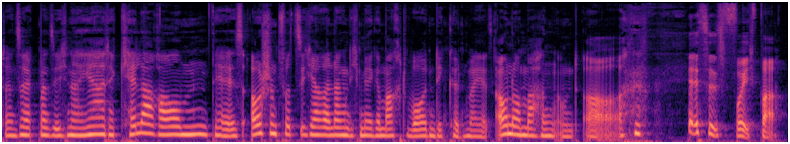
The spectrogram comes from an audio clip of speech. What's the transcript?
Dann sagt man sich, na ja, der Kellerraum, der ist auch schon 40 Jahre lang nicht mehr gemacht worden, den könnten wir jetzt auch noch machen und oh, es ist furchtbar.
